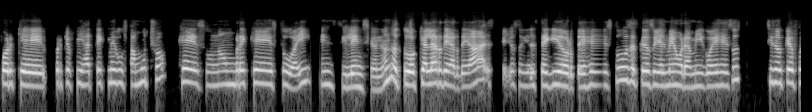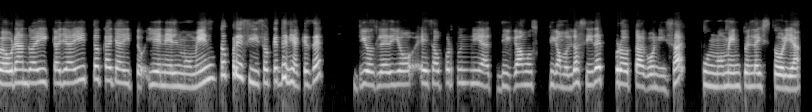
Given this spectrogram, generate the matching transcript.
porque, porque fíjate, me gusta mucho que es un hombre que estuvo ahí en silencio, ¿no? No tuvo que alardear de, ah, es que yo soy el seguidor de Jesús, es que yo soy el mejor amigo de Jesús, sino que fue obrando ahí calladito, calladito, y en el momento preciso que tenía que ser, Dios le dio esa oportunidad, digamos, digámoslo así, de protagonizar un momento en la historia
